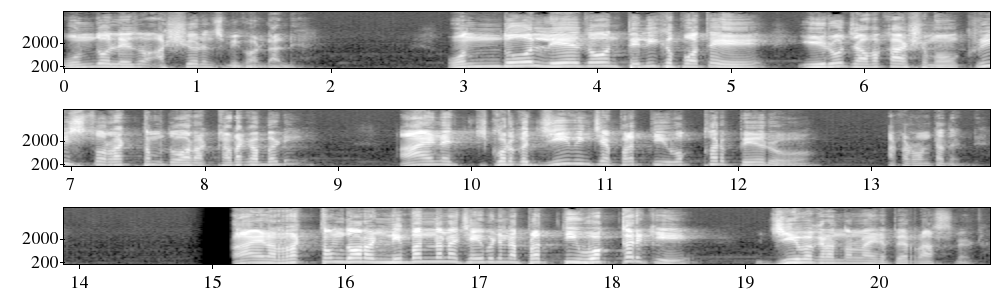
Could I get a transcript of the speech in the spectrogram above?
ఉందో లేదో అష్యూరెన్స్ మీకు ఉండాలి. ఉందో లేదో అని తెలియకపోతే ఈరోజు అవకాశము క్రీస్తు రక్తం ద్వారా కడగబడి ఆయన కొరకు జీవించే ప్రతి ఒక్కరి పేరు అక్కడ ఉంటుందండి. ఆయన రక్తం ద్వారా నిబంధన చేయబడిన ప్రతి ఒక్కరికి జీవ గ్రంథంలో ఆయన పేరు రాస్తున్నాడు.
